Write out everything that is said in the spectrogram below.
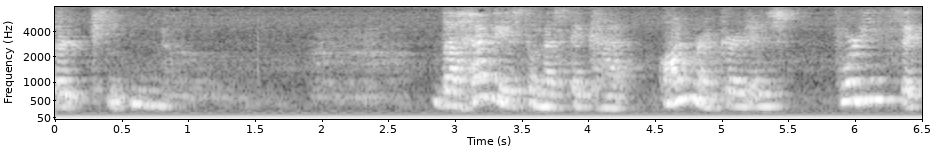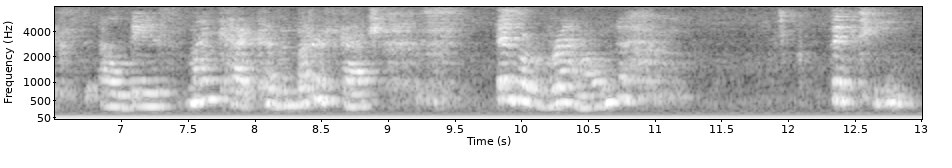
13. The heaviest domestic cat on record is 46 lbs. My cat, Kevin Butterscotch, is around 15.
